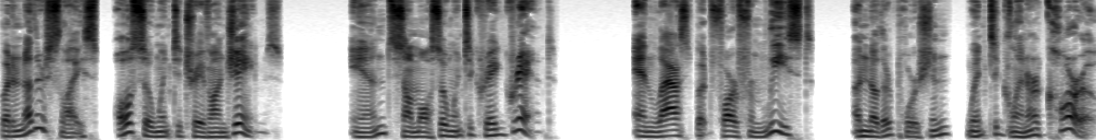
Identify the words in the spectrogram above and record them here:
But another slice also went to Trevon James, and some also went to Craig Grant. And last but far from least, another portion went to Glenn Arcaro,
